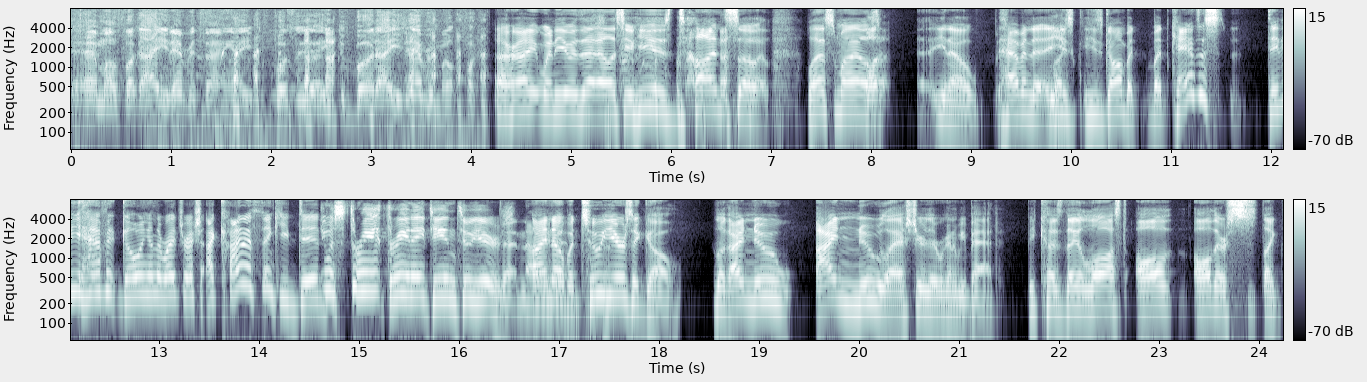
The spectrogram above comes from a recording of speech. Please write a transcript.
Yeah, motherfucker, I eat everything. I eat the pussy, I eat the butt, I eat every motherfucker. All right, when he was at LSU, he is done. So Les Miles, Well- uh, you know, having to Look- he's he's gone. But but Kansas, did he have it going in the right direction? I kind of think he did. he was three three and eighteen in two years. Yeah, no, I know, didn't. but two years ago, look, I knew I knew last year they were going to be bad because they lost all all their like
